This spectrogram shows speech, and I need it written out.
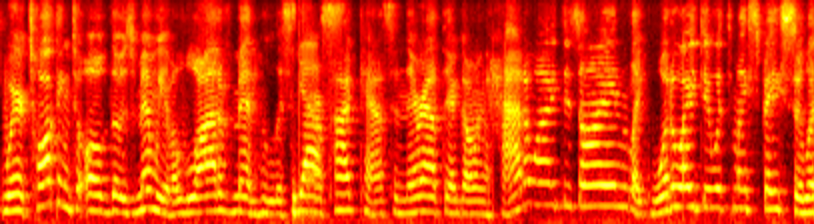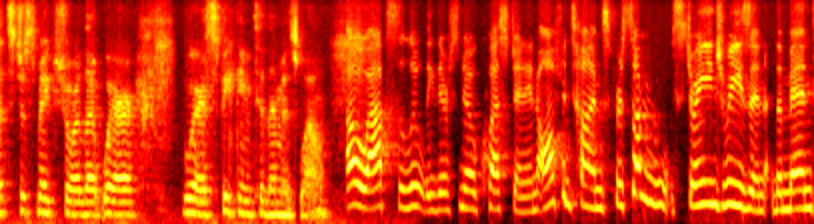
we're talking to all of those men. We have a lot of men who listen Yes. to our podcast, and they're out there going, how do I design? Like, what do I do with my space? So let's just make sure that we're we're speaking to them as well. Oh, absolutely. There's no question. And oftentimes, for some strange reason, the men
